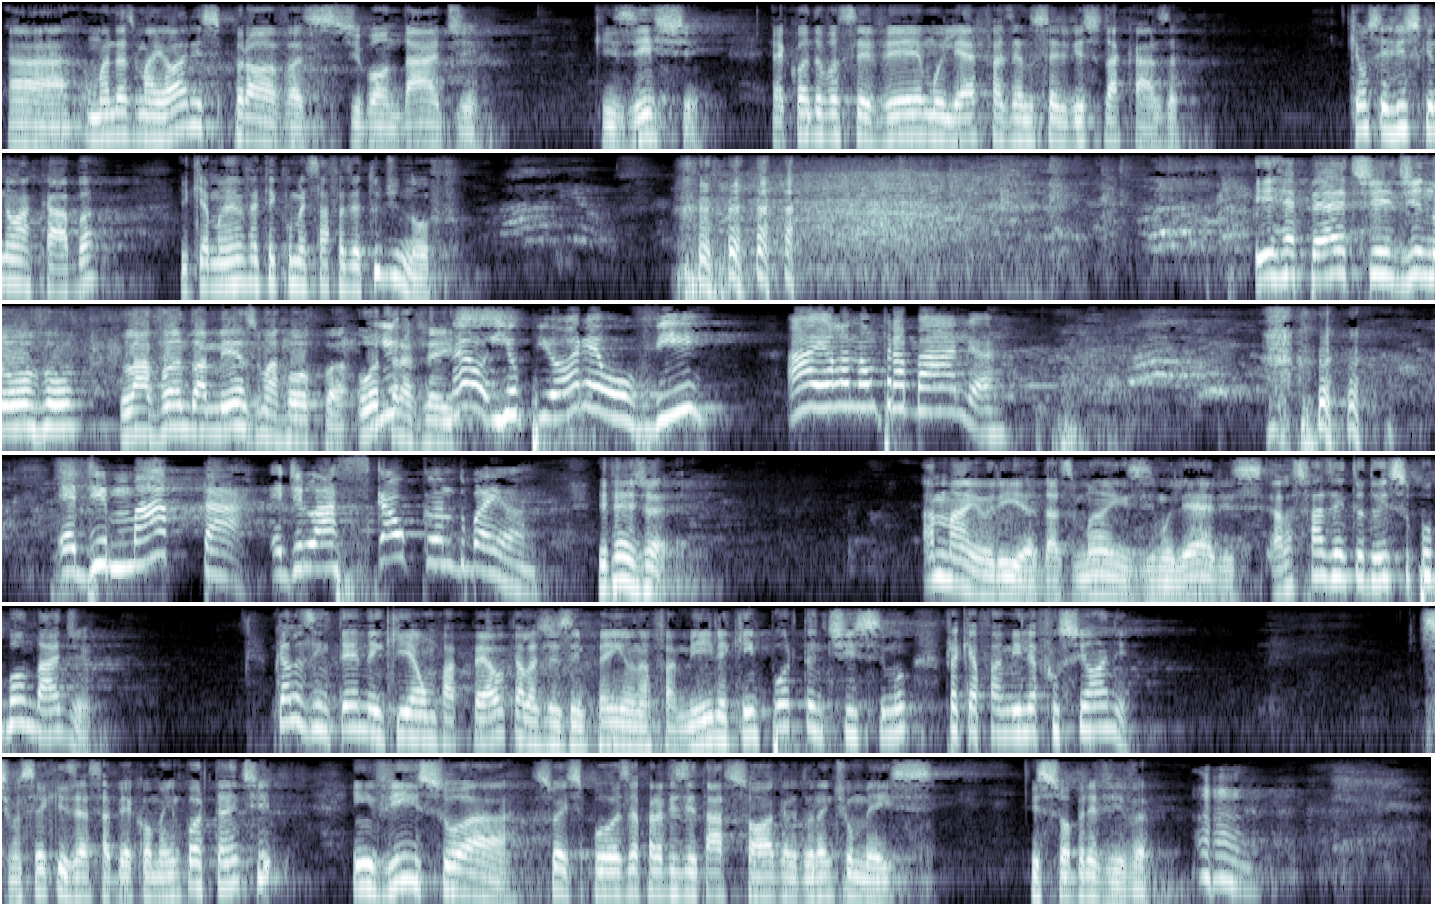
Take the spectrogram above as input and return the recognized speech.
Ah, uma das maiores provas de bondade que existe é quando você vê mulher fazendo o serviço da casa. Que é um serviço que não acaba e que amanhã vai ter que começar a fazer tudo de novo. E repete de novo, lavando a mesma roupa, outra E- vez. Não, e o pior é ouvir, ah, ela não trabalha. É de matar, é de lascar o cano do baiano. E veja, a maioria das mães e mulheres, elas fazem tudo isso por bondade. Porque elas entendem que é um papel que elas desempenham na família que é importantíssimo para que a família funcione. Se você quiser saber como é importante, envie sua, sua esposa para visitar a sogra durante um mês e sobreviva.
